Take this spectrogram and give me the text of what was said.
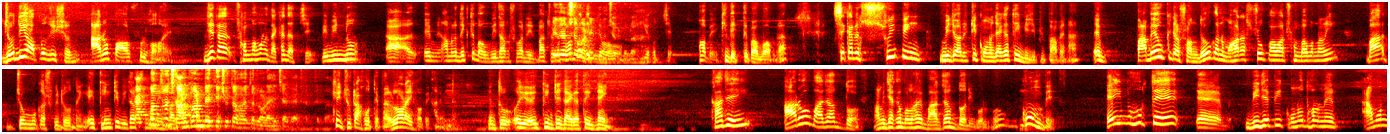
যদি অপোজিশন আরও পাওয়ারফুল হয় যেটা সম্ভাবনা দেখা যাচ্ছে বিভিন্ন আহ, আমরা দেখতে পাবো বিধানসভা নির্বাচন দেখতে পাবো হ্যাঁ। কি হচ্ছে হবে কি দেখতে পাবো আমরা। সেখানে সুইপিং মেজরিটি কোনো জায়গাতেই বিজেপি পাবে না। পাবেও কিনা সন্দেহ কারণ মহারাষ্ট্রও পাওয়ার সম্ভাবনা নেই। বা জম্মু কাশ্মীরেও নেই। এই তিনটে বিধানসভা একমাত্র ঝাড়খণ্ডে কিছুটা হয়তো লড়াই জায়গায় থাকতে পারে। কিছুটা হতে পারে লড়াই হবে খানিকটা। কিন্তু ওই ওই তিনটে জায়গাতেই নেই। কাজেই আরও বাজার দর আমি যাকে বলা হয় বাজার দরই বলব কমবে। এই মুহূর্তে বিজেপি কোনো ধরনের এমন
